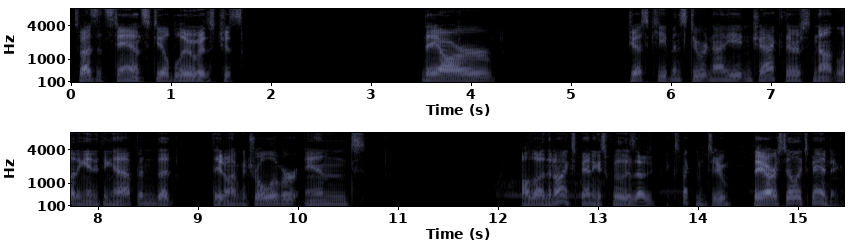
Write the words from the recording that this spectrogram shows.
So as it stands, Steel Blue is just... They are just keeping Stuart 98 in check. There's not letting anything happen that they don't have control over, and although they're not expanding as quickly as I expect them to, they are still expanding.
